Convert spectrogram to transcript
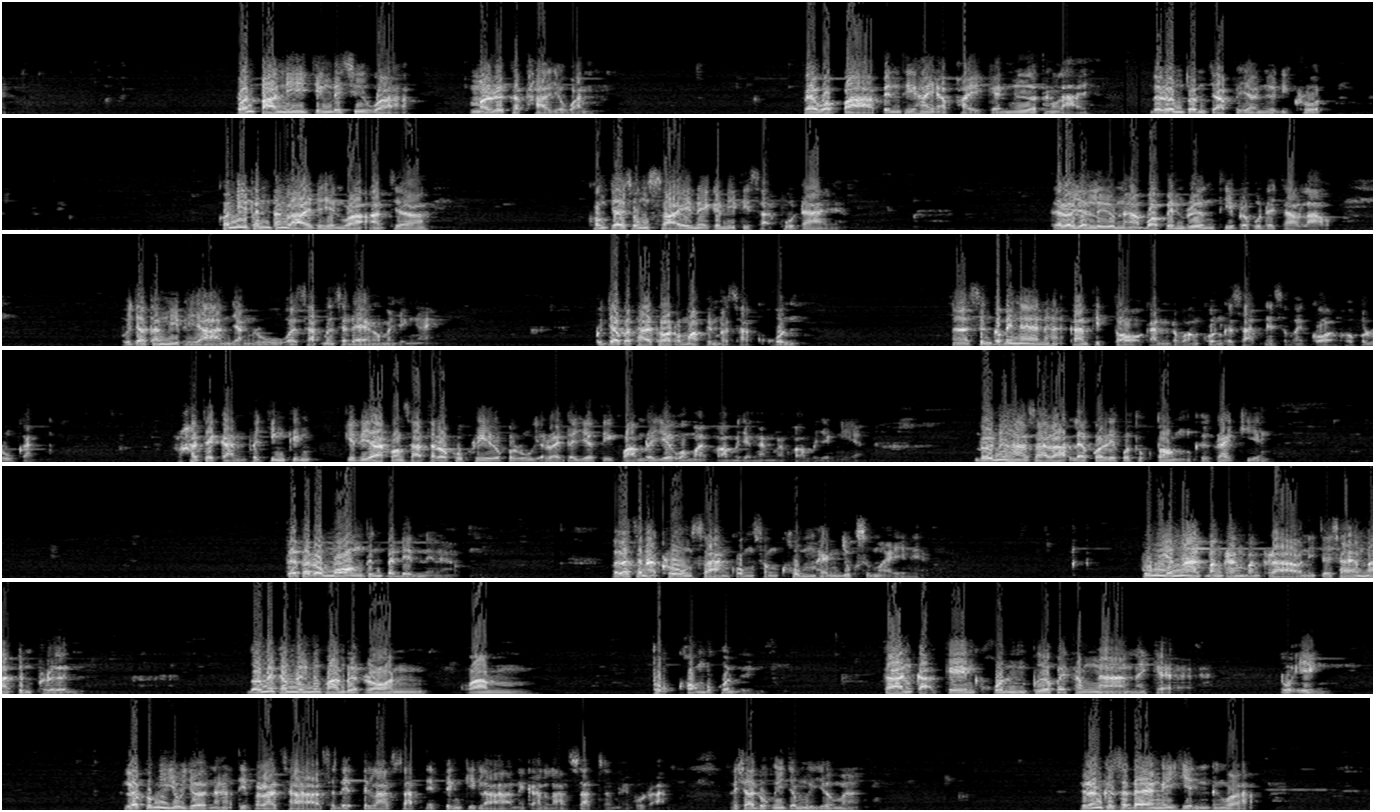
เพราะป่านี้จึงได้ชื่อว่ามฤคทายวัน แปลว่าป่าเป็นที่ให้อภัยแก่เนื้อทั้งหลาย โดยเริ่มต้นจากพญาเนื้อดีโครดข้อนี้ท่านทั้งหลายจะเห็นว่าอาจจะข้องใจสงสัยในกรณีที่สัตว์พูดได้ แต่เราอย่าลืมนะครับว่าเป็นเรื่องที่พระพุทธเจ้าเล่า พระเจ้าท่านมีพยานอย่างรู้ว่าสัตว์มันแสดงออกมาอย่างไงพระเจ้าก็ถ่ายทอดออกมาเป็นภาษาคน ซึ่งก็ไม่แน่นะฮะการติดต่อกันระหว่างคนกับสัตว์ในสมัยก่อนเขาก็รู้กันเข้าใจกันเพราะจริงกิริยาของศาสตว์ถ้าเราคุกคลีเราก็รู้อะไรได้เยอะตีความได้เยอะว่าหมายความมาอย่างนั้นหมายความมาอย่างนี้โดยเนื้อหาสาระแล้วก็เรียกว่าถูกต้องคือใกล้เคียง แต่ถ้าเรามองถึงประเด็นเนี่ยนะครับลักษณะโครงสร้างของสังคมแห่งยุคสมัยเนี่ย ผู้มีอำนาจบางครั้งบางคราวนี่จะใช้อำนาจจนเพลิน โดยไม่คำนึงถึงความเดือดร้อนความทุกข์ของบุคคลอื่น การกะเกณฑ์คนเพื่อไปทำงานให้แก่ตัวเอง แล้วก็มีอยู่เยอะนะฮะที่พระราชาเสด็จไปล่าสัตว์เนี่ยเป็นกีฬาในการล่าสัตว์สมัยโบราณในชาดกนี้จะมือเยอะมากดังนั้นคือแสดงให้เห็นถึงว่า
